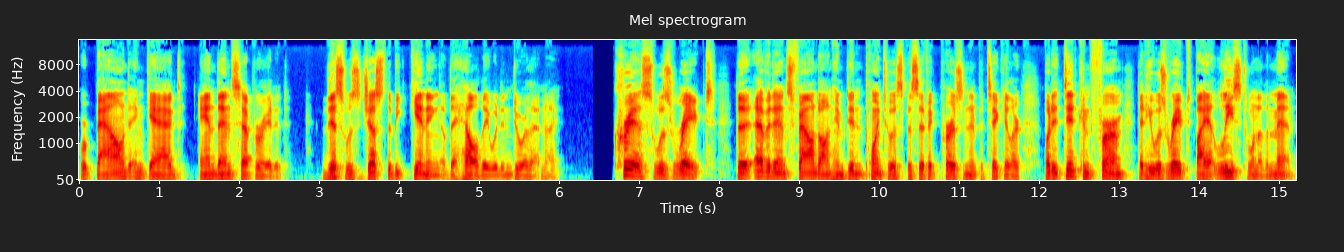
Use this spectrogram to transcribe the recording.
were bound and gagged and then separated. This was just the beginning of the hell they would endure that night. Chris was raped. The evidence found on him didn't point to a specific person in particular, but it did confirm that he was raped by at least one of the men.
